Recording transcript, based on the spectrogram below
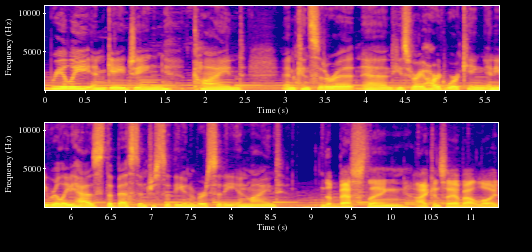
really engaging, kind, and considerate, and he's very hardworking, and he really has the best interests of the university in mind. The best thing I can say about Lloyd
